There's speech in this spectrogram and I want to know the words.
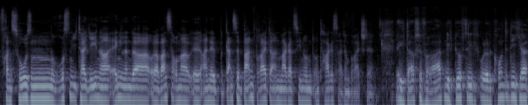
Franzosen, Russen, Italiener, Engländer oder was auch immer äh, eine ganze Bandbreite an Magazinen und, und Tageszeitungen bereitstellen? Ich darf es ja verraten, ich durfte dich oder konnte dich ja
